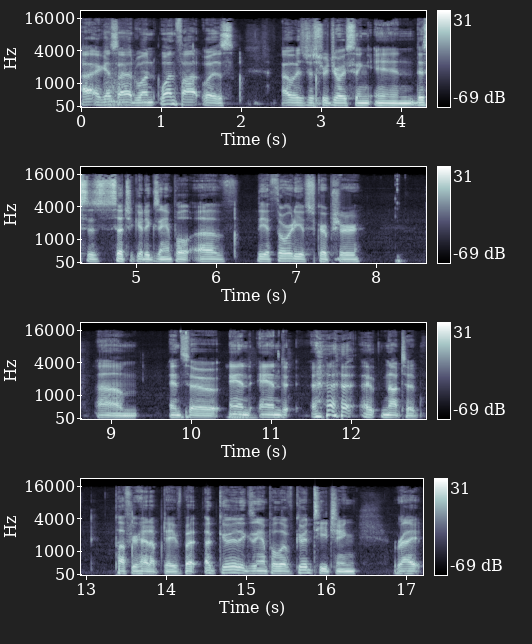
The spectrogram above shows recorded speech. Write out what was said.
I I guess I had one one thought was I was just rejoicing in this is such a good example of the authority of scripture. Um and so and and not to puff your head up Dave, but a good example of good teaching, right?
